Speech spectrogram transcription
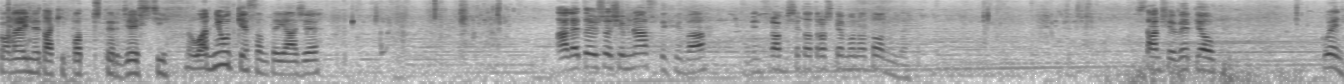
Kolejny taki pod 40. No ładniutkie są te jazie. Ale to już 18 chyba, więc robi się to troszkę monotonne. Sam się wypiął. Płyń.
